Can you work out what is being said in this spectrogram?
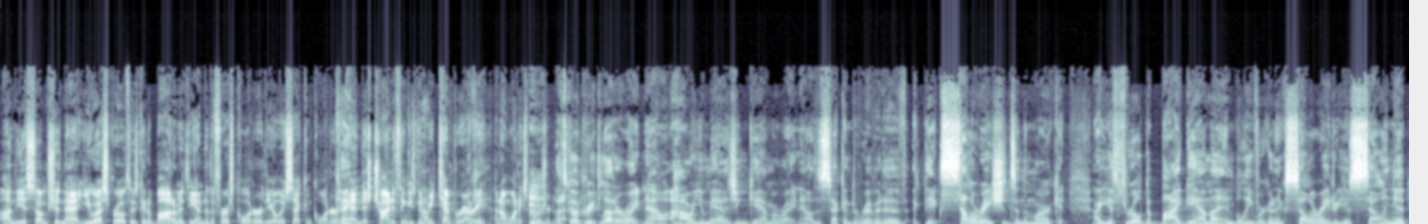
on the assumption that U.S. growth is going to bottom at the end of the first quarter or the early second quarter, okay. and this China thing is going to be temporary, okay. and I want exposure to Let's that. Let's go Greek letter right now. How are you managing gamma right now, the second derivative, the accelerations in the market? Are you thrilled to buy gamma and believe we're going to accelerate, or are you selling it,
